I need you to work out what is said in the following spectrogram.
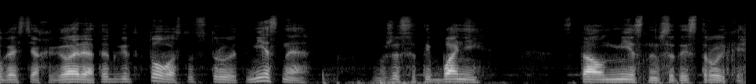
В гостях и говорят, это, говорит, кто вас тут строит? Местная? Уже с этой баней стал местным, с этой стройкой.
